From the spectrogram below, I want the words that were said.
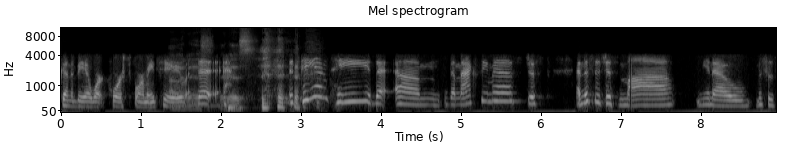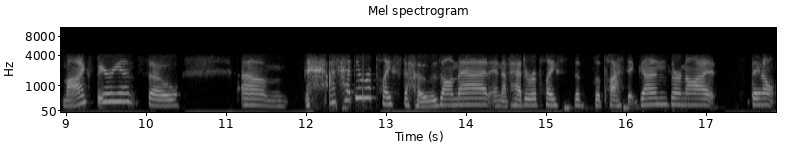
going to be a workhorse for me too. Oh, it is. The, it is. the TNT, the um, the Maximist, just and this is just my, you know, this is my experience. So, um, I've had to replace the hose on that, and I've had to replace the the plastic guns. Are not they don't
